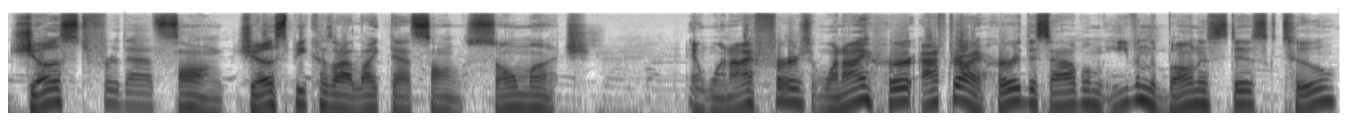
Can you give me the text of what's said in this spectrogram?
just for that song, just because I like that song so much. And when I first, when I heard, after I heard this album, even the bonus disc too,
